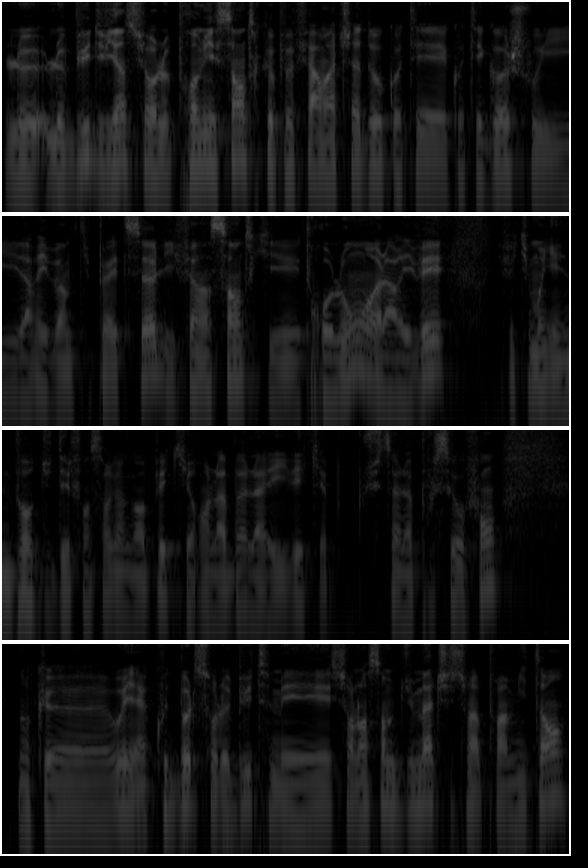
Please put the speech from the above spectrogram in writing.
le, le but vient sur le premier centre que peut faire Machado côté, côté gauche où il arrive un petit peu à être seul. Il fait un centre qui est trop long à l'arrivée. Effectivement, il y a une bourde du défenseur guingampais qui rend la balle à Ilé qui a juste à la pousser au fond. Donc euh, oui, il y a un coup de bol sur le but, mais sur l'ensemble du match et sur la première mi-temps,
